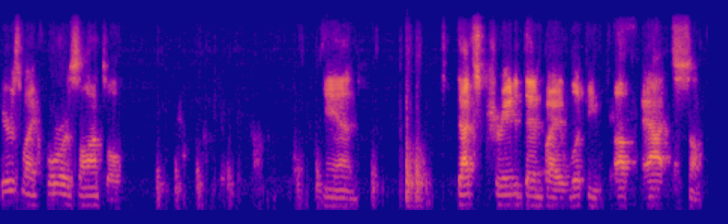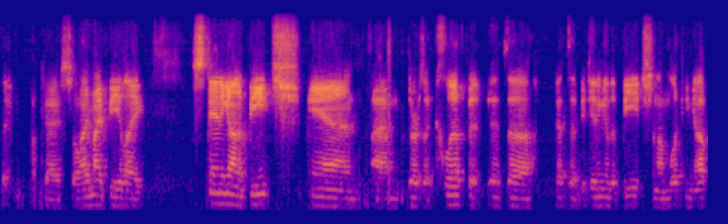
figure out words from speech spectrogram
here's my horizontal and that's created then by looking up at something. Okay, so I might be like standing on a beach and um, there's a cliff at, at the at the beginning of the beach and I'm looking up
